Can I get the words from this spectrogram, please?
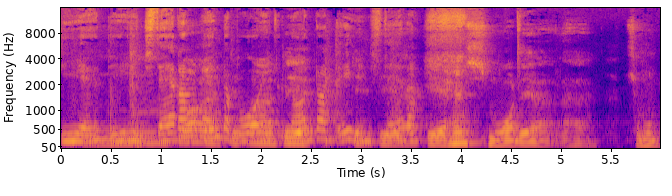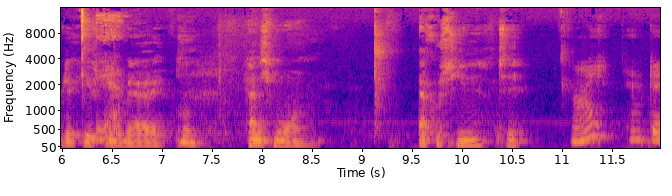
De er, det er hendes datter. Nå, nej, Hende, der det- bor nej, i det er- London, det er hendes det, datter. er, det er hans mor der, uh, som hun bliver gift Ja. med Mary. Hans mor er kusine til. Nej, det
